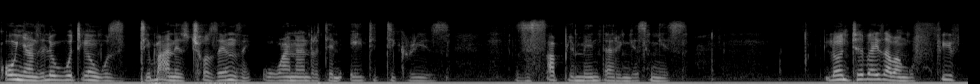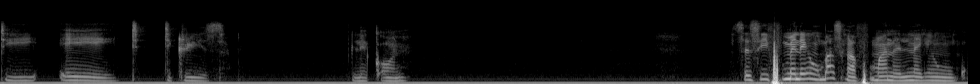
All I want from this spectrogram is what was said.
Kowunyanzeleka ukuthi ke ngoku zidibane zitsho zenze u-180 degrees zi-supplementary ngesingesi. Loo nto ithetha izawuba ngu-58 degrees le kona. Sesiyifumene ke ngokuba singafumana lena ke ngoku.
